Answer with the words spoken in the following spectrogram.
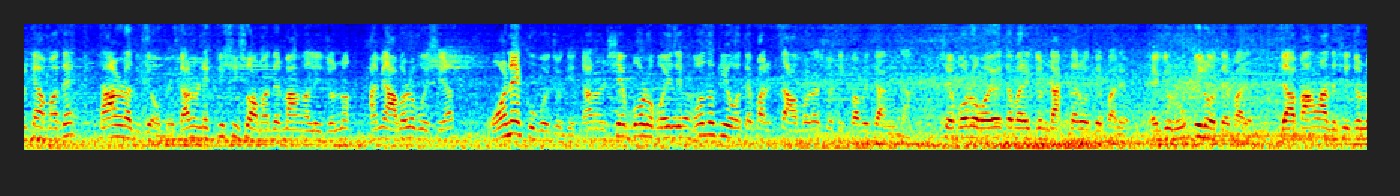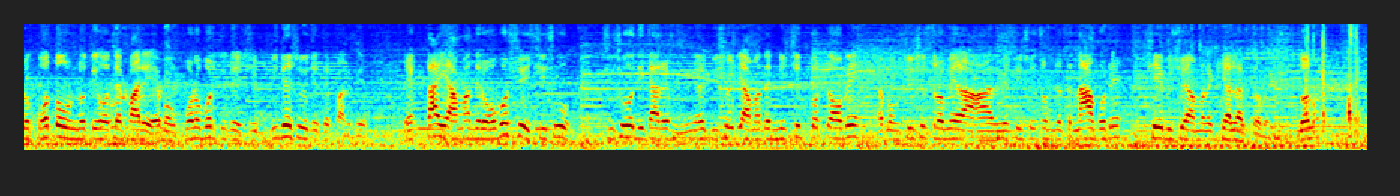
সম্পর্কে আমাদের ধারণা দিতে হবে। কারণ একটি শিশু আমাদের বাঙালির জন্য, আমি আবারও বলছি, অনেক উপযোগী। কারণ সে বড় হয়ে যে কত কি হতে পারে তা আমরা সঠিকভাবে জানি না। সে বড় হয়ে হতে পারে একজন ডাক্তার হতে পারে, একজন উকিল হতে পারে, যা বাংলাদেশের জন্য কত উন্নতি হতে পারে এবং পরবর্তীতে সে বিদেশেও যেতে পারবে। এক তাই আমাদের অবশ্যই শিশু শিশু অধিকারের বিষয়টি আমাদের নিশ্চিত করতে হবে এবং শিশু শ্রমের শিশু শ্রম যাতে না ঘটে সেই বিষয়ে আমরা খেয়াল রাখতে হবে। ধন্যবাদ।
